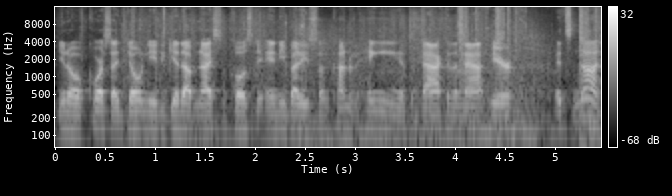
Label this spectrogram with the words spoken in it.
you know, of course I don't need to get up nice and close to anybody, so I'm kind of hanging at the back of the map here. It's not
